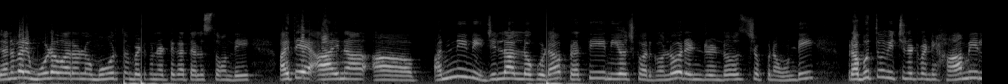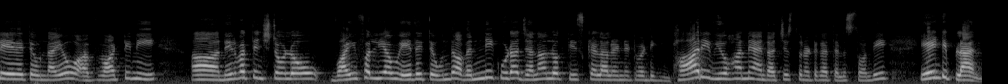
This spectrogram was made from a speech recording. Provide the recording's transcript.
జనవరి మూడో వారంలో ముహూర్తం పెట్టుకున్నట్టుగా తెలుస్తోంది. అయితే ఆయన అన్ని జిల్లాల్లో కూడా ప్రతి నియోజకవర్గంలో రెండు రెండు రోజుల చొప్పున ఉండి ప్రభుత్వం ఇచ్చినటువంటి హామీలు ఏవైతే ఉన్నాయో వాటిని నిర్వర్తించడంలో వైఫల్యం ఏదైతే ఉందో అవన్నీ కూడా జనాల్లోకి తీసుకెళ్ళాలనేటువంటి భారీ వ్యూహాన్ని ఆయన రచిస్తున్నట్టుగా తెలుస్తోంది. ఏంటి ప్లాన్?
